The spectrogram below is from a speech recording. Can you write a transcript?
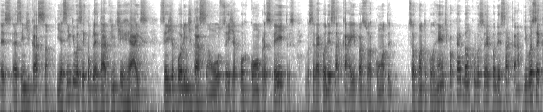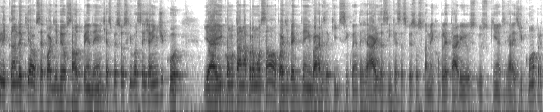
essa indicação. E assim que você completar 20 reais, seja por indicação ou seja por compras feitas, você vai poder sacar aí para sua conta sua conta corrente, qualquer banco você vai poder sacar. E você clicando aqui, ó, você pode ver o saldo pendente e as pessoas que você já indicou. E aí, como está na promoção, ó, pode ver que tem vários aqui de 50 reais, assim que essas pessoas também completarem os, os 500 reais de compra,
